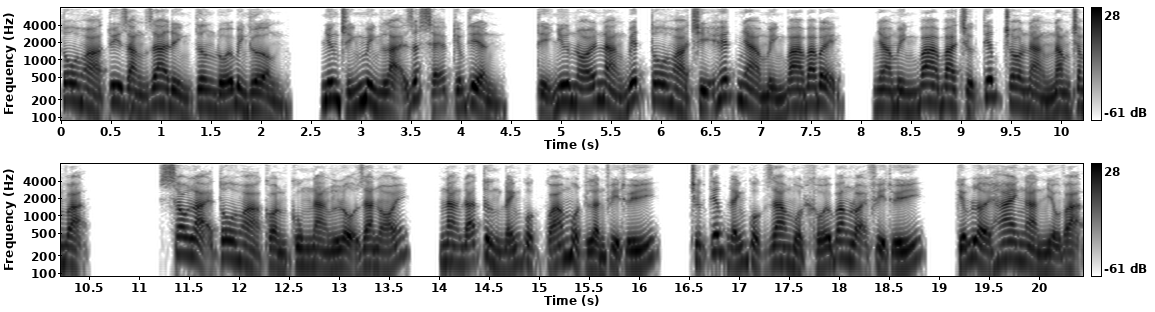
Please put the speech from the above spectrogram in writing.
Tô Hòa tuy rằng gia đình tương đối bình thường, nhưng chính mình lại rất sẽ kiếm tiền, tỉ như nói nàng biết Tô Hòa trị hết nhà mình ba ba bệnh, nhà mình ba ba trực tiếp cho nàng 500 vạn. Sau lại Tô Hòa còn cùng nàng lộ ra nói, nàng đã từng đánh cuộc quá một lần phỉ thúy, trực tiếp đánh cuộc ra một khối băng loại phỉ thúy, kiếm lời 2.000 nhiều vạn.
